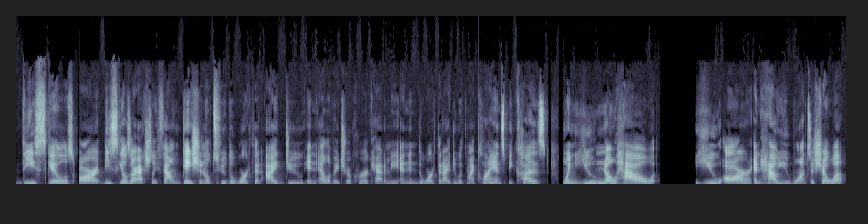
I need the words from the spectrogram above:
these skills are these skills are actually foundational to the work that I do in Elevate Your Career Academy and in the work that I do with my clients because when you know how you are and how you want to show up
